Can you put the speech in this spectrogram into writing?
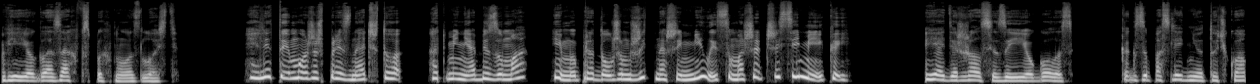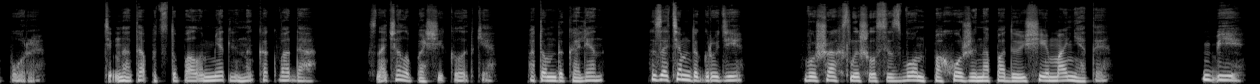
В ее глазах вспыхнула злость. «Или ты можешь признать, что от меня без ума, и мы продолжим жить нашей милой сумасшедшей семейкой?» Я держался за ее голос, как за последнюю точку опоры. Темнота подступала медленно, как вода. Сначала по щиколотке, потом до колен, затем до груди. В ушах слышался звон, похожий на падающие монеты. «Би»,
